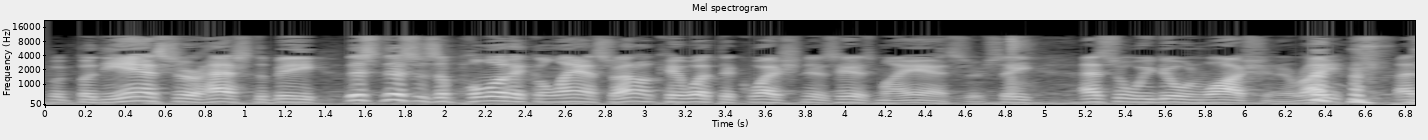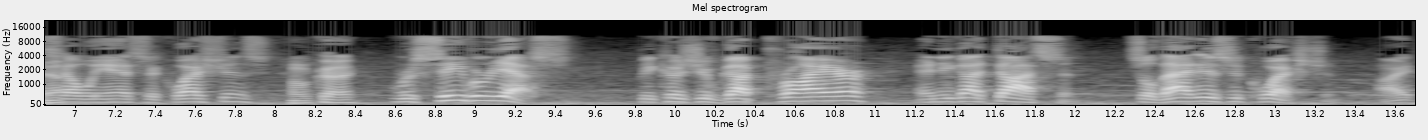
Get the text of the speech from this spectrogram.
but but the answer has to be this. This is a political answer. I don't care what the question is. Here's my answer. See, that's what we do in Washington, right? That's yeah. how we answer questions. Okay. Receiver, yes, because you've got Pryor and you got Doctson. So that is a question. All right.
